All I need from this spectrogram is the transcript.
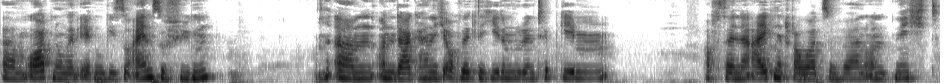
ähm, Ordnungen irgendwie so einzufügen. Ähm, und da kann ich auch wirklich jedem nur den Tipp geben, auf seine eigene Trauer zu hören und nicht,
